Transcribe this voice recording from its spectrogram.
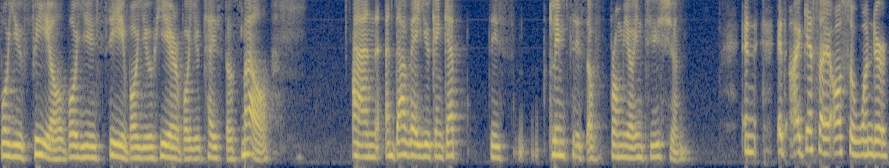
what you feel, what you see, what you hear, what you taste or smell. And and that way you can get these glimpses of from your intuition. And it, I guess I also wonder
